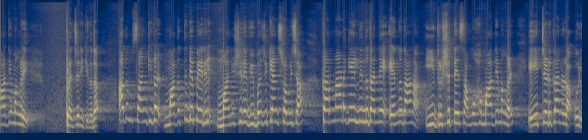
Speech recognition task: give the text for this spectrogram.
മാധ്യമങ്ങളിൽ പ്രചരിക്കുന്നത്. അതും സംഖ്യകൾ മതത്തിന്റെ പേരിൽ മനുഷ്യരെ വിഭജിക്കാൻ ശ്രമിച്ച കർണാടകയിൽ നിന്ന് തന്നെ എന്നതാണ് ഈ ദൃശ്യത്തെ സമൂഹ മാധ്യമങ്ങൾ ഏറ്റെടുക്കാനുള്ള ഒരു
